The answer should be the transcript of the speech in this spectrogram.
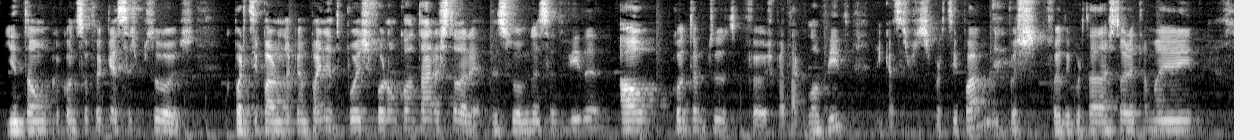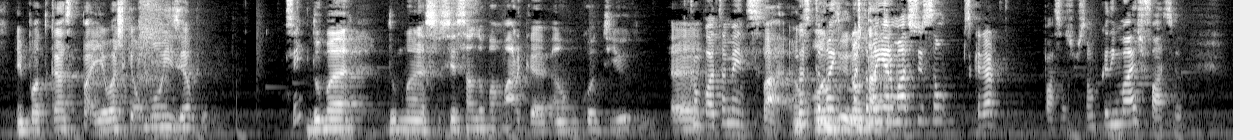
E então o que aconteceu foi que essas pessoas participaram da campanha depois foram contar a história da sua mudança de vida ao Conta-me Tudo, que foi o espetáculo ao vivo, em que essas pessoas participaram e depois foi libertada a história também em podcast, pá, eu acho que é um bom exemplo Sim. De, uma, de uma associação de uma marca a um conteúdo Uh, Completamente. pá, mas também, mas tá também era uma associação, se calhar, passa a expressão um bocadinho mais fácil.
